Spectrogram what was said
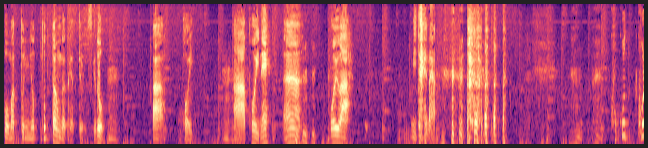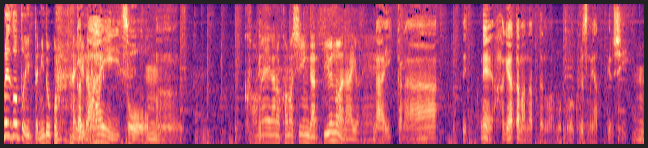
フォーマットにのっとった音楽やってるんですけどうん。ああぽい。うん。ああぽいね。うん。ぽいわ。みたいな。こここれぞといった見どころのないがないそう、ううん。んこの映画のこのシーンがっていうのはないよね。ないかな。でねハゲ頭になったのはもうトム・クルーズもやってるし、うん。うん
